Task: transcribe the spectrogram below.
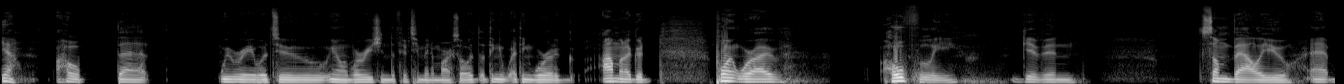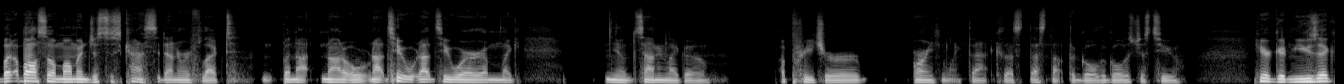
yeah, I hope that we were able to, you know, we're reaching the 15 minute mark. So I think I think we're at a, I'm at a good point where I've hopefully given some value, uh, but also a moment just to kind of sit down and reflect, but not not over, not too not too where I'm like, you know, sounding like a a preacher or anything like that. Because that's that's not the goal. The goal is just to hear good music,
